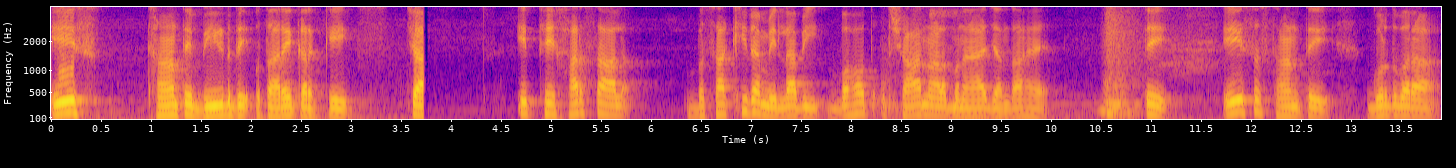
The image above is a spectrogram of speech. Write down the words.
ਇਸ ਥਾਂ ਤੇ ਬੀੜ ਦੇ ਉਤਾਰੇ ਕਰਕੇ ਚਾ- ਇੱਥੇ ਹਰ ਸਾਲ ਵਿਸਾਖੀ ਦਾ ਮੇਲਾ ਵੀ ਬਹੁਤ ਉਤਸ਼ਾਹ ਨਾਲ ਮਨਾਇਆ ਜਾਂਦਾ ਹੈ ਤੇ ਇਸ ਸਥਾਨ ਤੇ ਗੁਰਦੁਆਰਾ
